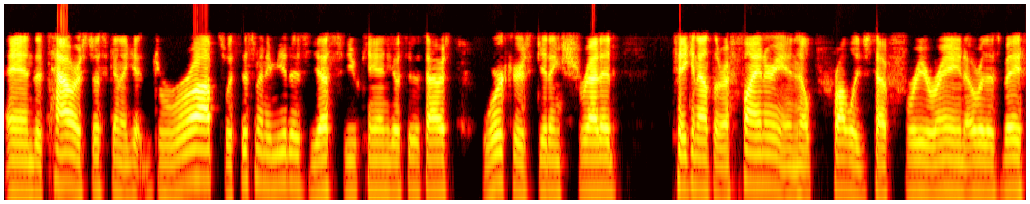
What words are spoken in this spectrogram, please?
and the tower's just going to get dropped with this many Mutas. Yes, you can go through the towers. Workers getting shredded, taking out the refinery, and he'll probably just have free reign over this base.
